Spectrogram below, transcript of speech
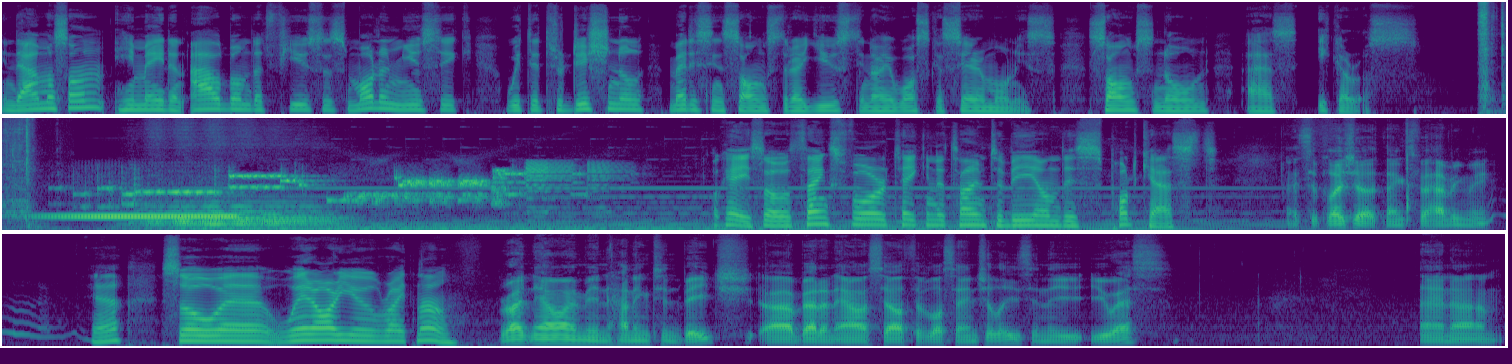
in the Amazon, he made an album that fuses modern music with the traditional medicine songs that are used in ayahuasca ceremonies, songs known as Icaros. Okay, so thanks for taking the time to be on this podcast. It's a pleasure. Thanks for having me. Yeah. So, uh, where are you right now? Right now, I'm in Huntington Beach, uh, about an hour south of Los Angeles in the US. And um,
